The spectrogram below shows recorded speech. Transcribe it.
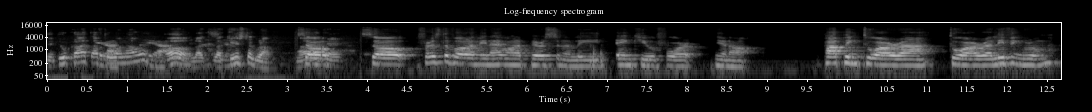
They do cut after yeah, one hour. Yeah. Oh, like like Instagram. Oh, so. Okay so first of all, I mean, I want to personally thank you for you know popping to our uh, to our uh, living room,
